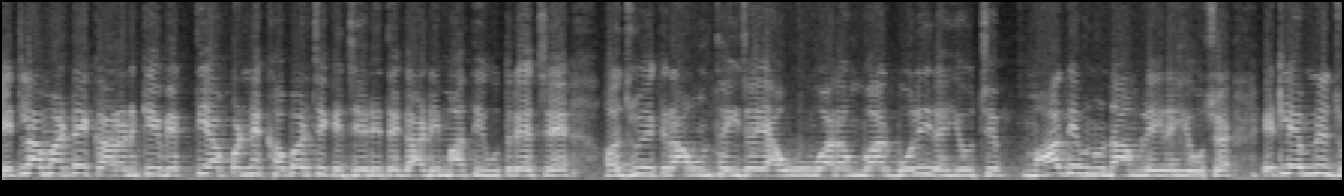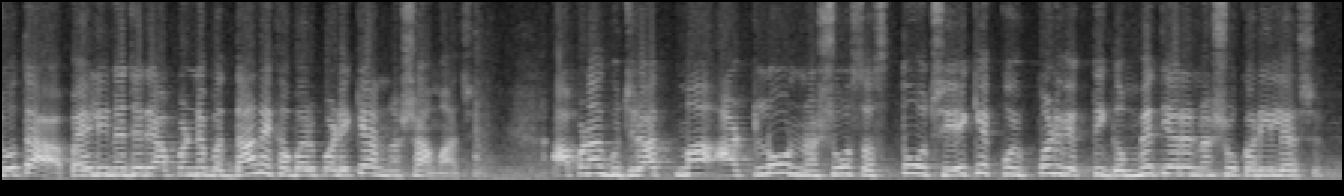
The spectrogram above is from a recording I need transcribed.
એટલા માટે કારણ કે વ્યક્તિ આપણને ખબર છે કે જે રીતે ગાડીમાંથી ઉતરે છે, હજુ એક રાઉન્ડ થઈ જાય, આવું વારંવાર બોલી રહ્યો છે, મહાદેવનું નામ લઈ રહ્યો છે. એટલે એમને જોતા પહેલી નજરે આપણને બધાને ખબર પડે કે આ નશામાં છે. આપણા ગુજરાતમાં આટલો નશો સસ્તો છે કે કોઈ પણ વ્યક્તિ ગમે ત્યારે નશો કરી લે છે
